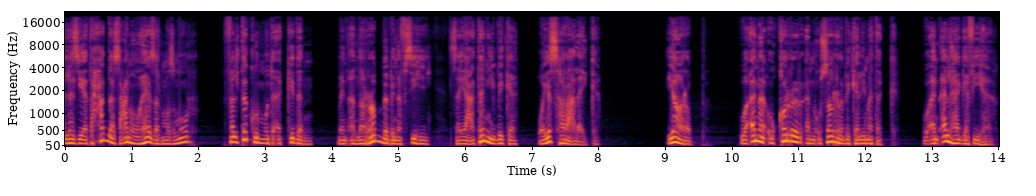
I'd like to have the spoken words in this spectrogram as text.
الذي يتحدث عنه هذا المزمور فلتكن متأكدا من أن الرب بنفسه سيعتني بك ويسهر عليك. يا رب وأنا أقرر أن أسر بكلمتك وأن ألهج فيها.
